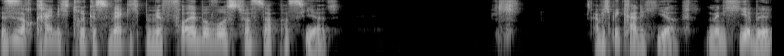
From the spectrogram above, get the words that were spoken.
es ist auch kein ich drücke es weg, ich bin mir voll bewusst, was da passiert. Aber ich bin gerade hier. Und wenn ich hier bin,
